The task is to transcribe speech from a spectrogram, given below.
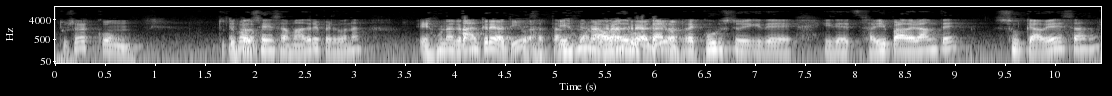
tú sabes con... ¿tú te Entonces esa madre, perdona, es una gran creativa. Es una gran de creativa. recursos y de, y de salir para adelante, su cabeza.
